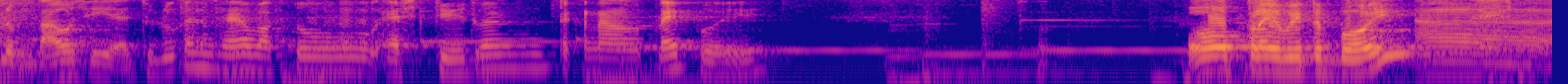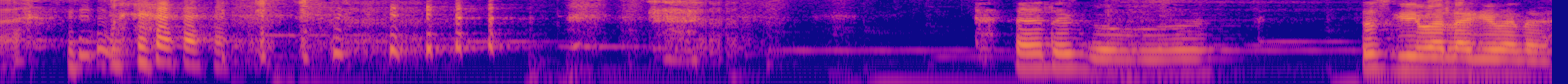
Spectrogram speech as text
belum tahu sih ya. Dulu kan saya waktu SD itu kan terkenal playboy. Oh, play with the boy? Ah, Aduh, goblok. Terus gimana gimana?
